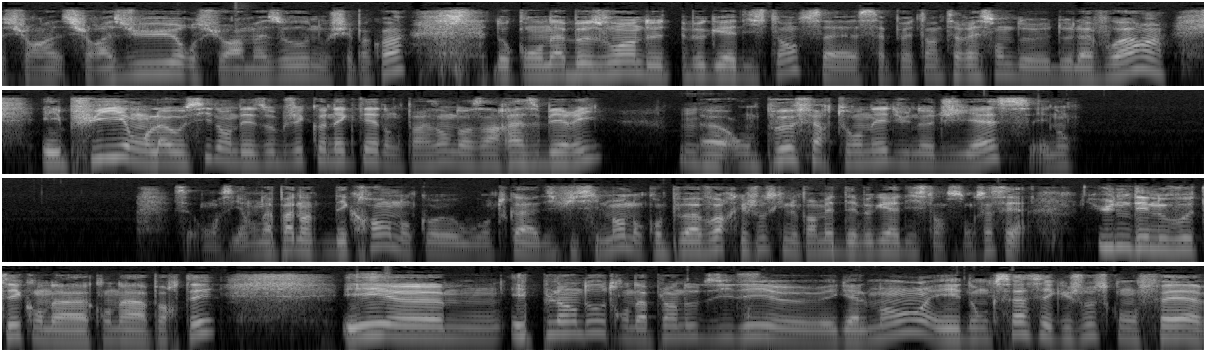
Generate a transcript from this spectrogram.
sur sur Azure ou sur Amazon ou je sais pas quoi. Donc on a besoin de débugger à distance, ça, ça peut être intéressant de, de l'avoir. Et puis on l'a aussi dans des objets connectés. Donc par exemple dans un Raspberry. Euh, on peut faire tourner du Node.js et donc on n'a pas d'écran euh, ou en tout cas difficilement donc on peut avoir quelque chose qui nous permet de débugger à distance. Donc ça c'est une des nouveautés qu'on a qu'on a apporté et, euh, et plein d'autres on a plein d'autres idées également. Et donc ça c'est quelque chose qu'on fait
